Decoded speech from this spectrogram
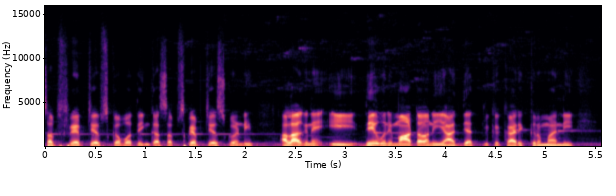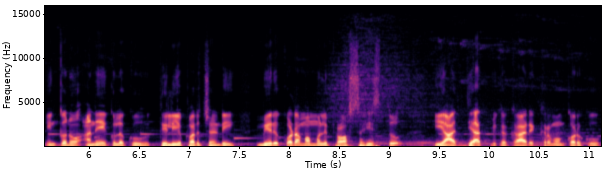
సబ్స్క్రైబ్ చేసుకోకపోతే ఇంకా సబ్స్క్రైబ్ చేసుకోండి. అలాగనే ఈ దేవుని మాట అని ఈ ఆధ్యాత్మిక కార్యక్రమాన్ని ఇంకనూ అనేకులకు తెలియపరచండి. మీరు కూడా మమ్మల్ని ప్రోత్సహిస్తూ ఈ ఆధ్యాత్మిక కార్యక్రమం కొరకు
